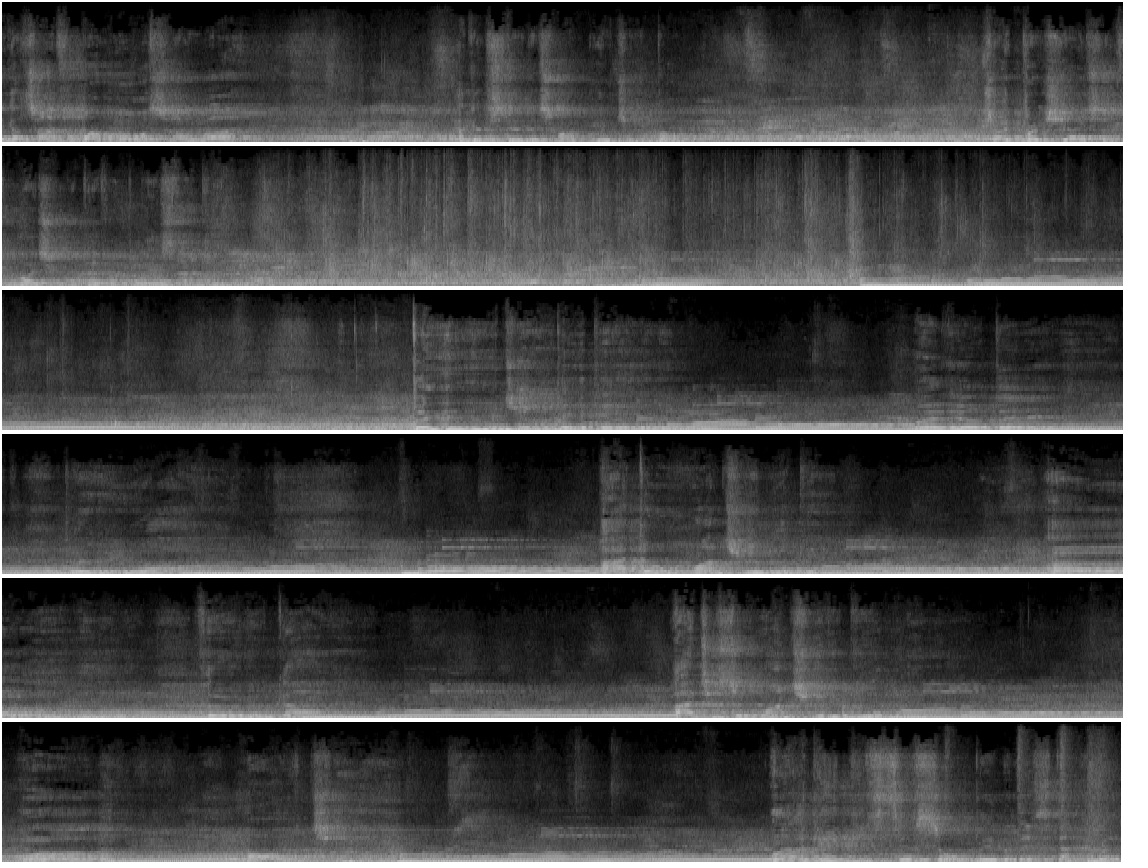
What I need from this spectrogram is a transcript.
only got time for one more, so uh, I'm going to do this one, Blue Jean Bop. Show appreciation for Race with the Devil, please. Thank you. Blue Jean baby, with your baby. I just want you to give me one more chance. Well, I can't kiss this baby, this time.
